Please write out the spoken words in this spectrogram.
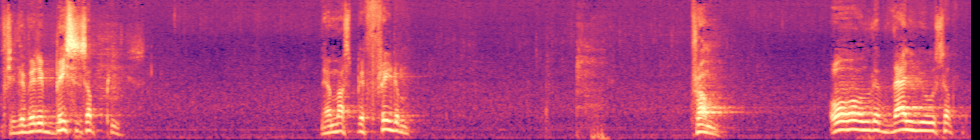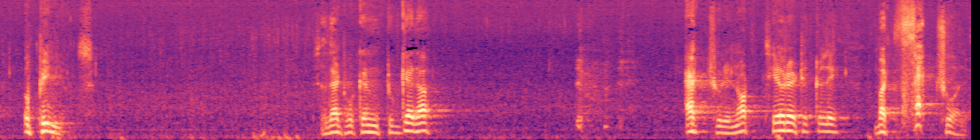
which is the very basis of peace. There must be freedom from all the values of opinions so that we can together actually not theoretically but factually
